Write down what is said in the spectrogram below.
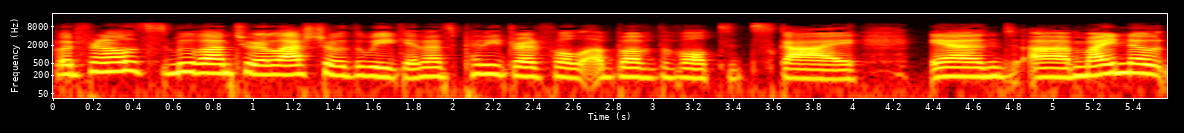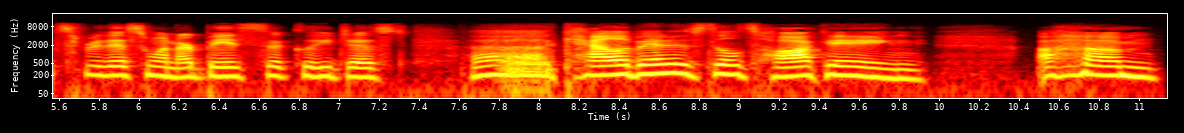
But for now, let's move on to our last show of the week, and that's Penny Dreadful Above the Vaulted Sky. And uh, my notes for this one are basically just uh, Caliban is still talking, um,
